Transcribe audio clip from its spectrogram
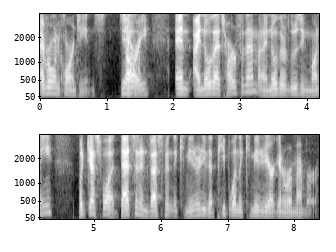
everyone quarantines. Yeah. Sorry. And I know that's hard for them, and I know they're losing money. But guess what? That's an investment in the community that people in the community are going to remember.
